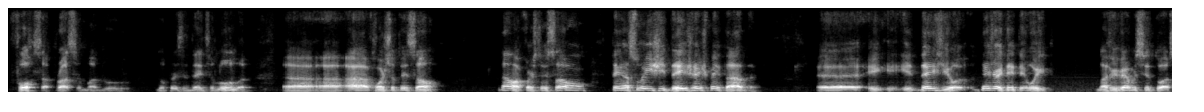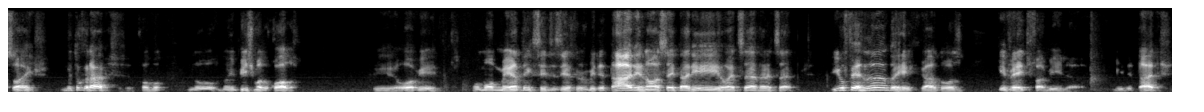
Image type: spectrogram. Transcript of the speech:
força próxima do, do presidente Lula à, à Constituição. Não, a Constituição tem a sua rigidez respeitada. É, e, e desde, desde 88, nós vivemos situações muito graves, como no, no impeachment do Collor. E houve um momento em que se dizia que os militares não aceitariam, etc, etc. E o Fernando Henrique Cardoso, que vem de família militares,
